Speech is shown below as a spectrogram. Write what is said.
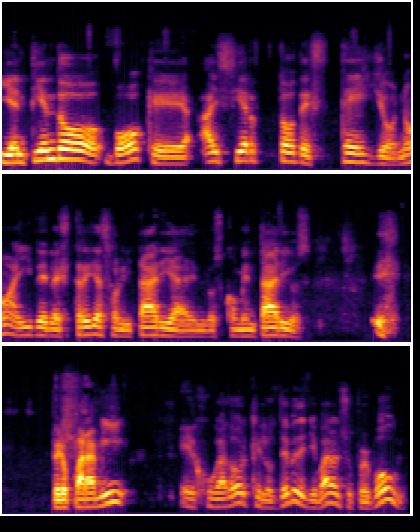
y entiendo, Bo, que hay cierto destello, ¿no? Ahí de la estrella solitaria en los comentarios. Eh, pero para mí, el jugador que los debe de llevar al Super Bowl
